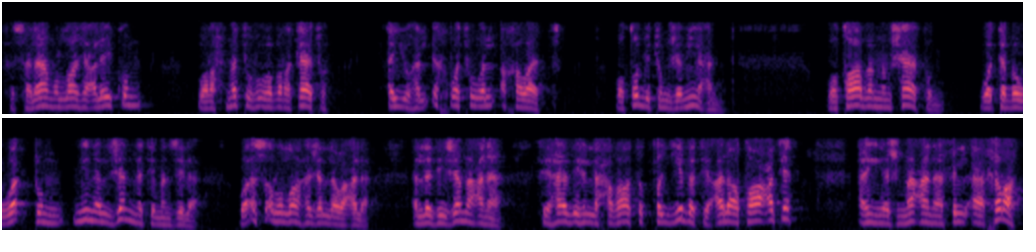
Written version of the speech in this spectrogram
فسلام الله عليكم ورحمته وبركاته أيها الإخوة والأخوات وطبتم جميعا وطاب ممشاكم وتبوأتم من الجنة منزلا. وأسأل الله جل وعلا الذي جمعنا في هذه اللحظات الطيبة على طاعته أن يجمعنا في الآخرة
